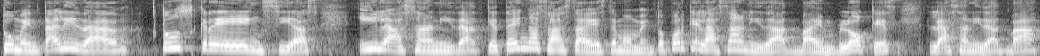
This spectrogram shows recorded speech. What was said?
tu mentalidad, tus creencias y la sanidad que tengas hasta este momento, porque la sanidad va en bloques, la sanidad va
